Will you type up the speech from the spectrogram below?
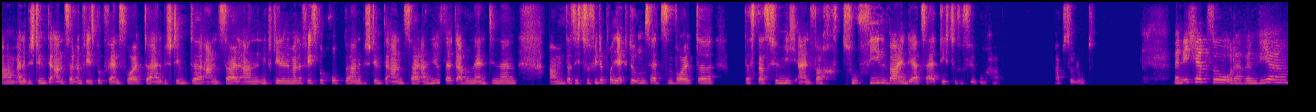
ähm, eine bestimmte Anzahl an Facebook-Fans wollte, eine bestimmte Anzahl an Mitgliedern in meiner Facebook-Gruppe, eine bestimmte Anzahl an Newsletter-Abonnentinnen, ähm, dass ich zu viele Projekte umsetzen wollte, dass das für mich einfach zu viel war in der Zeit, die ich zur Verfügung habe. Absolut. Wenn ich jetzt so oder wenn wir,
